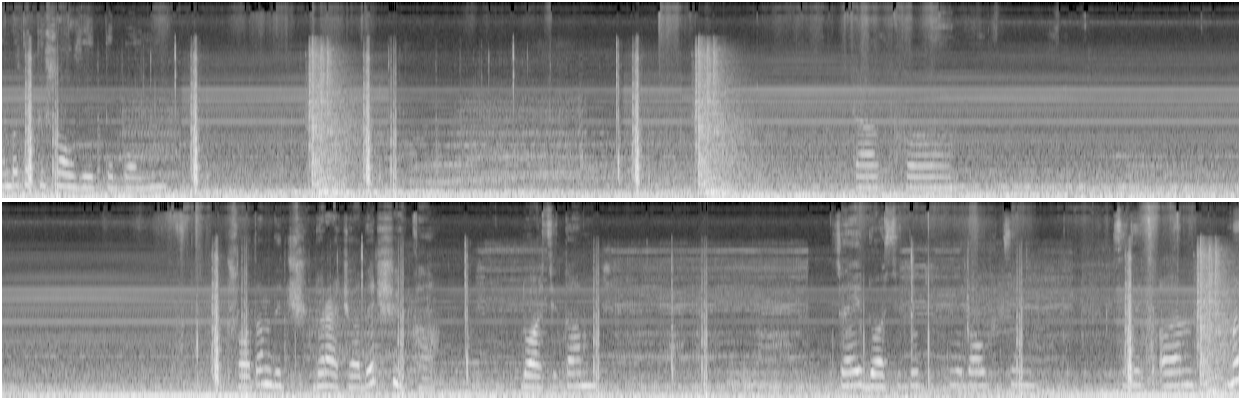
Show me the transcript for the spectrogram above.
Я би ти пішов звідти, Бонні. Так. е, Що там, де до речі, а? Досі там. Цей досі тут продовжується. Але ми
